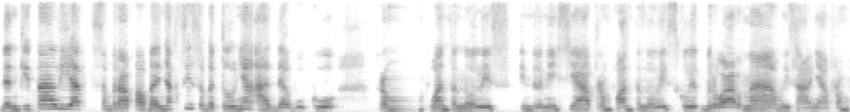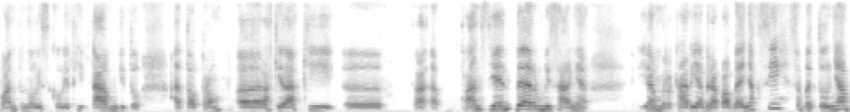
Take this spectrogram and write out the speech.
dan kita lihat seberapa banyak sih sebetulnya ada buku perempuan penulis Indonesia, perempuan penulis kulit berwarna, misalnya perempuan penulis kulit hitam gitu, atau eh, laki-laki uh, transgender misalnya yang berkarya berapa banyak sih sebetulnya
